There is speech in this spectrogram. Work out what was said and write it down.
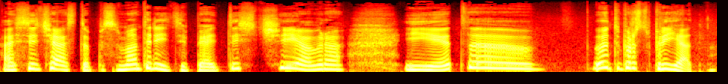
а сейчас-то посмотрите, 5 тысяч евро». И это ну, это просто приятно.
